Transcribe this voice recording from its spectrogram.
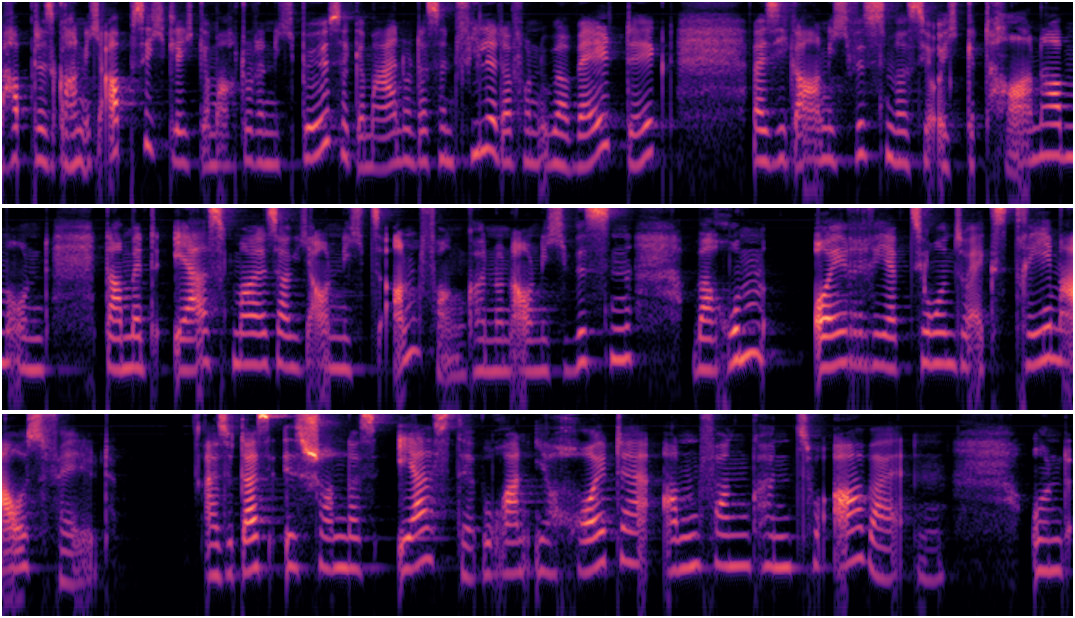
habe das gar nicht absichtlich gemacht oder nicht böse gemeint und da sind viele davon überwältigt, weil sie gar nicht wissen, was sie euch getan haben und damit erstmal, sage ich, auch nichts anfangen können und auch nicht wissen, warum eure Reaktion so extrem ausfällt. Also das ist schon das Erste, woran ihr heute anfangen könnt zu arbeiten und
